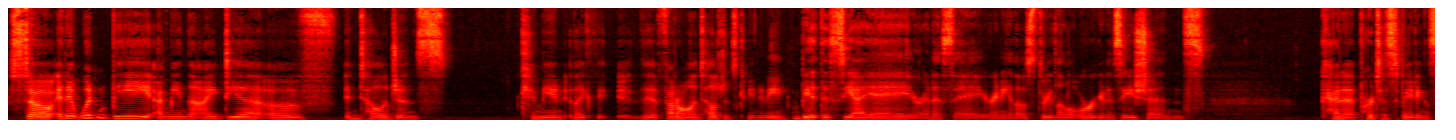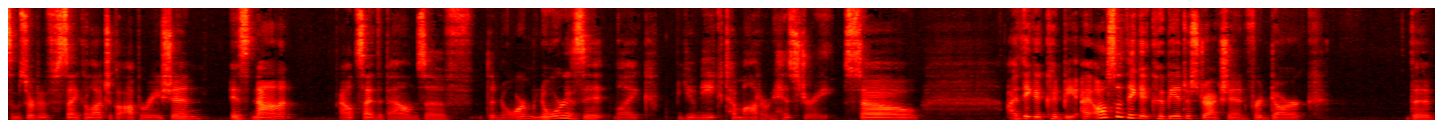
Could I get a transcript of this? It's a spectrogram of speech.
So, and it wouldn't be, I mean, the idea of intelligence community like the, the, federal intelligence community be it the cia or nsa or any of those three little organizations kind of participating in some sort of psychological operation is not outside the bounds of the norm nor is it like unique to modern history. So i think it could be i also think it could be a distraction for dark the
